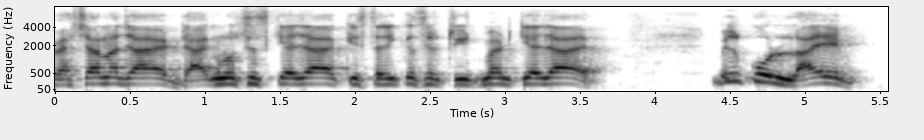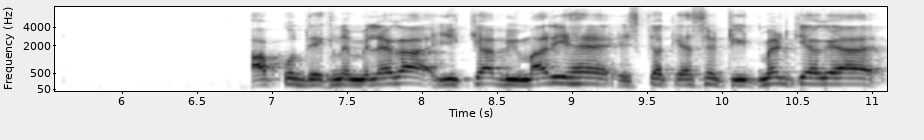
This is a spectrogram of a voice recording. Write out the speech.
पहचाना जाए डायग्नोसिस किया जाए, किस तरीके से ट्रीटमेंट किया जाए, बिल्कुल लाइव आपको देखने मिलेगा, ये क्या बीमारी है, इसका कैसे ट्रीटमेंट किया गया है,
